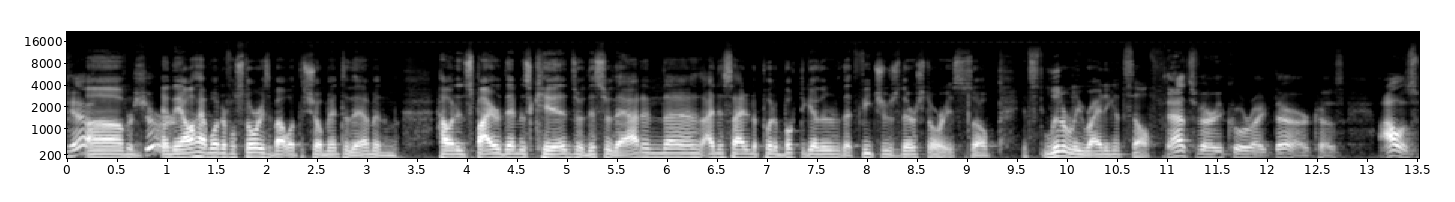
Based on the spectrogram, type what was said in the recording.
Yeah, for sure. And they all have wonderful stories about what the show meant to them and how it inspired them as kids or this or that. And uh, I decided to put a book together that features their stories. So it's literally writing itself. That's very cool right there because I was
